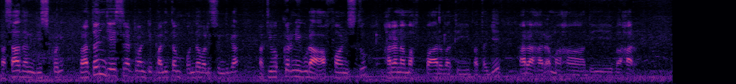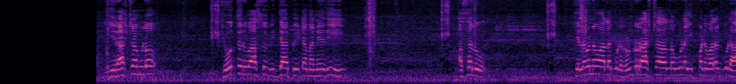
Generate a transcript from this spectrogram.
ప్రసాదం తీసుకొని వ్రతం చేసినటువంటి ఫలితం పొందవలసిందిగా ప్రతి ఒక్కరిని కూడా ఆహ్వానిస్తూ హర నమ పార్వతీ పతయే హర హర మహాదేవ హర. ఈ రాష్ట్రంలో జ్యోతిర్వాసు విద్యాపీఠం అనేది అసలు తెలవని వాళ్ళకు కూడా రెండు రాష్ట్రాల్లో కూడా ఇప్పటి వరకు కూడా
